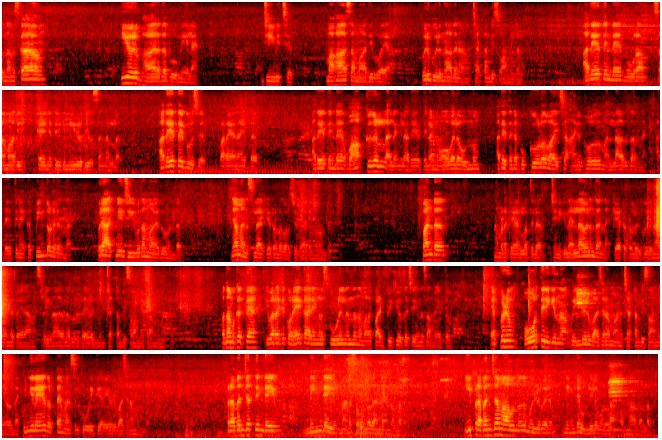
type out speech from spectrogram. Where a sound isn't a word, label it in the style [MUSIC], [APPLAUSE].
എല്ലാവർക്കും നമസ്കാരം. ഈ ഒരു ഭാരതഭൂമിയിലെ ജീവിച്ച് മഹാസമാധി പോയ ഒരു ഗുരുനാഥനാണ് ചട്ടമ്പി സ്വാമികൾ. അദ്ദേഹത്തിന്റെ നൂറാം സമാധി കഴിഞ്ഞിട്ടിരിക്കുന്ന ഈ ഒരു ദിവസങ്ങളിൽ അദ്ദേഹത്തെക്കുറിച്ച് പറയാനായിട്ട് അദ്ദേഹത്തിന്റെ വാക്കുകൾ അല്ലെങ്കിൽ അദ്ദേഹത്തിന്റെ നോവലോ ഒന്നും അദ്ദേഹത്തിന്റെ ബുക്കുകളോ വായിച്ച അനുഭവമല്ലാതെ തന്നെ അദ്ദേഹത്തിനെയൊക്കെ പിന്തുടരുന്ന ഒരു ആത്മീയ ജീവിതമായതുകൊണ്ട് ഞാൻ മനസ്സിലാക്കിയിട്ടുള്ള കുറച്ച് കാര്യങ്ങളുണ്ട്. പണ്ട് നമ്മുടെ കേരളത്തിൽ ജനിക്കുന്ന എല്ലാവരും തന്നെ കേട്ടിട്ടുള്ള ഒരു ഗുരുനാഥന്റെ പേരാണ് ശ്രീനാരായണ ഗുരുദേവനും ചട്ടമ്പി സ്വാമികളും ഒക്കെ അപ്പം നമുക്കൊക്കെ ഇവരുടെയൊക്കെ കുറേ കാര്യങ്ങൾ സ്കൂളിൽ നിന്ന് നമ്മളെ പഠിപ്പിക്കുകയൊക്കെ ചെയ്യുന്ന സമയത്തും എപ്പോഴും ഓർത്തിരിക്കുന്ന വലിയൊരു വചനമാണ് ചട്ടമ്പി സ്വാമികളുടെ കുഞ്ഞിലേ തൊട്ടേ മനസ്സിൽ കൂടിക്കേറിയ ഒരു വചനമുണ്ട്. പ്രപഞ്ചത്തിന്റെയും നിന്റെയും മനസ്സൊന്ന് തന്നെ എന്നുള്ളത്. ഈ പ്രപഞ്ചമാവുന്നത് മുഴുവനും നിന്റെ ഉള്ളിലുമുള്ള ഒന്നാന്നുള്ളത്.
